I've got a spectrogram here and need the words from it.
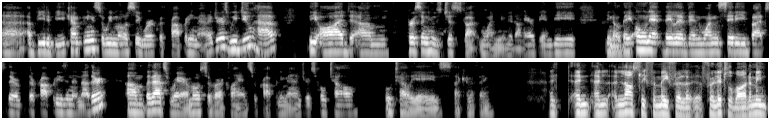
uh, a b2b company so we mostly work with property managers. We do have the odd um, person who's just got one unit on airbnb. You know they own it they live in one city but their their properties in another. Um, but that's rare. Most of our clients are property managers hotel hoteliers that kind of thing. And and and, and lastly, for me, for a, for a little while, I mean,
